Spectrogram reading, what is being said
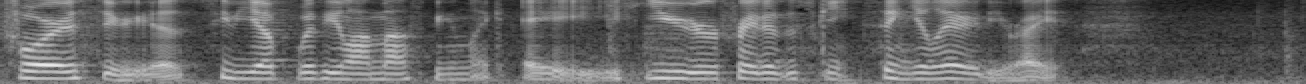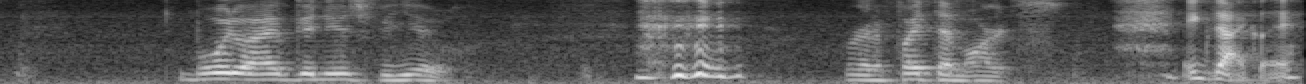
For serious. He'd be up with Elon Musk being like, hey, you're afraid of the singularity, right? Boy, do I have good news for you. We're gonna fight them arts. exactly.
